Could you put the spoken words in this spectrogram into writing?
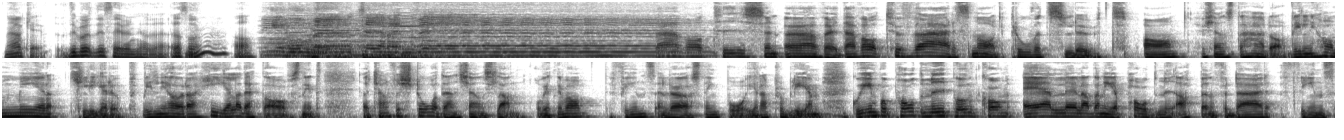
Nej okej. Det, det säger en hel del. Alltså, Mm. ja. Där var teasern över. Där var tyvärr smakprovet slut. Ja, hur känns det här då? Vill ni ha mer Klerup? Vill ni höra hela detta avsnitt? Jag kan förstå den känslan. Och vet ni vad? Det finns en lösning på era problem. Gå in på podme.com eller ladda ner podme appen för där finns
